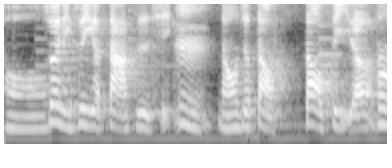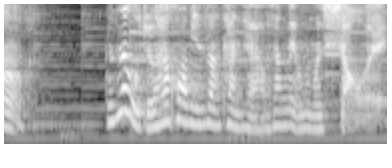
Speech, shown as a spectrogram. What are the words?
哦所以你是一个大字形，嗯然后就到到底了。嗯。可是我觉得它画面上看起来好像没有那么小哎、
